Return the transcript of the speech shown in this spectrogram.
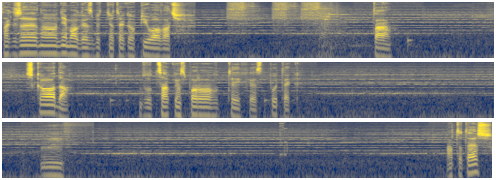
Także no nie mogę zbytnio tego piłować. Ta. Szkoda. Tu całkiem sporo tych jest płytek. Mm. A to też?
